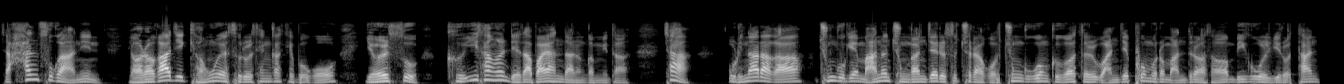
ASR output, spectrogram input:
자, 한 수가 아닌 여러 가지 경우의 수를 생각해보고 열 수 그 이상을 내다봐야 한다는 겁니다. 자, 우리나라가 중국에 많은 중간재를 수출하고 중국은 그것을 완제품으로 만들어서 미국을 비롯한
